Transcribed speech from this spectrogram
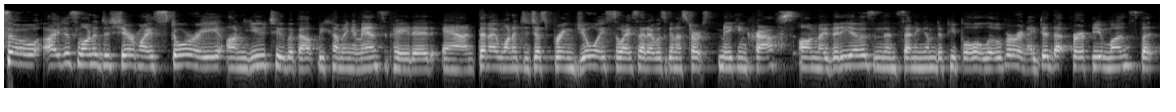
So I just wanted to share my story on YouTube about becoming emancipated. And then I wanted to just bring joy. So I said I was going to start making crafts on my videos and then sending them to people all over. And I did that for a few months, but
